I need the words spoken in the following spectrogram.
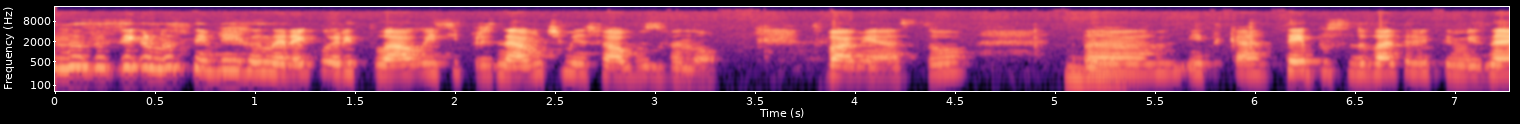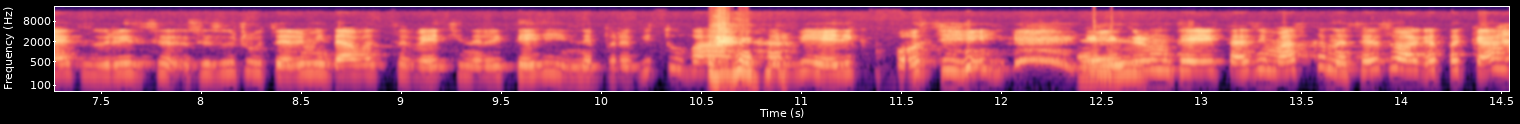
но със сигурност не бих го нарекла ритуал и си признавам, че ми е слабо звено. Това място. Да. А, и така, те последователите ми знаят, дори се, се случва, те да ми дават съвети, нали, Теди, не прави това, не прави еди какво си. Или, примерно, Теди, тази маска не се слага така.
